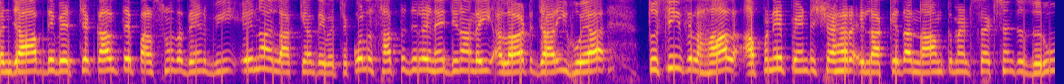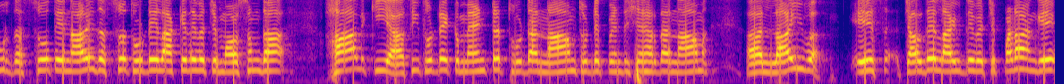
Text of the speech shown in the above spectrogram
ਪੰਜਾਬ ਦੇ ਵਿੱਚ ਕੱਲ ਤੇ ਪਰਸੋਂ ਦਾ ਦਿਨ ਵੀ ਇਹਨਾਂ ਇਲਾਕਿਆਂ ਦੇ ਵਿੱਚ ਕੁੱਲ 7 ਜ਼ਿਲ੍ਹੇ ਨੇ ਜਿਨ੍ਹਾਂ ਲਈ ਅਲਰਟ ਜਾਰੀ ਹੋਇਆ। ਤੁਸੀਂ ਫਿਲਹਾਲ ਆਪਣੇ ਪਿੰਡ ਸ਼ਹਿਰ ਇਲਾਕੇ ਦਾ ਨਾਮ ਕਮੈਂਟ ਸੈਕਸ਼ਨ 'ਚ ਜ਼ਰੂਰ ਦੱਸੋ ਤੇ ਨਾਲ ਹੀ ਦੱਸੋ ਤੁਹਾਡੇ ਇਲਾਕੇ ਦੇ ਵਿੱਚ ਮੌਸਮ ਦਾ ਹਾਲ ਕੀ ਆ। ਅਸੀਂ ਤੁਹਾਡੇ ਕਮੈਂਟ ਤੁਹਾਡਾ ਨਾਮ, ਤੁਹਾਡੇ ਪਿੰਡ ਸ਼ਹਿਰ ਦਾ ਨਾਮ ਲਾਈਵ ਇਸ ਚੱਲਦੇ ਲਾਈਵ ਦੇ ਵਿੱਚ ਪੜਾਂਗੇ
